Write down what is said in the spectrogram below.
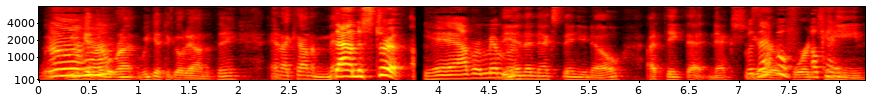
we, we get to run. We get to go down the thing, and I kind of met Down the strip. Yeah, I remember. then the next thing you know, I think that next Was year, that of bef- 14, okay.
